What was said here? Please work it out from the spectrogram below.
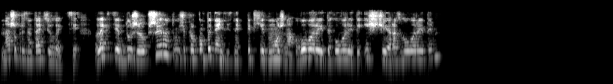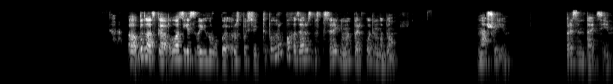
нашу презентацію лекції. Лекція дуже обширна, тому що про компетентність підхід можна говорити, говорити і ще раз говорити. Будь ласка, у вас є свої групи, розповсюдьте по групах, а зараз безпосередньо ми переходимо до нашої презентації.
